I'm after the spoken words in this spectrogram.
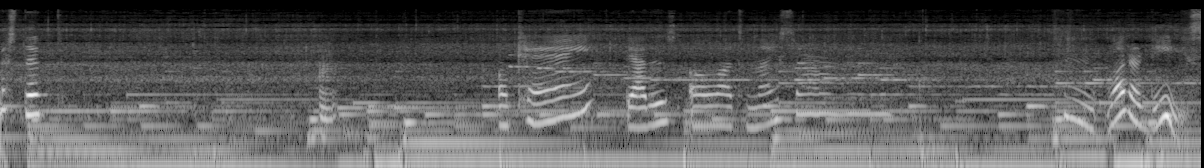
Missed it. Okay, that is a lot nicer. Hmm, what are these?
